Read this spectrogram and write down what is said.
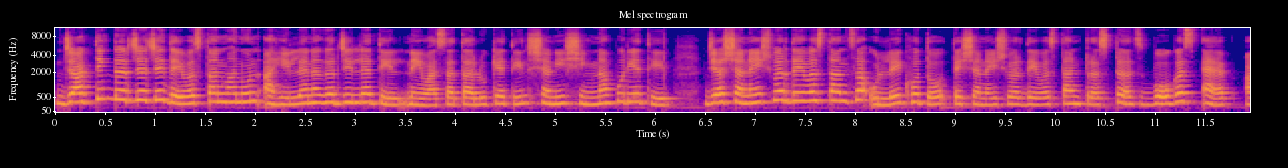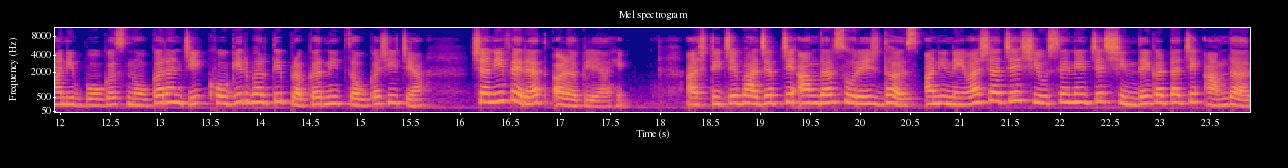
जागतिक दर्जाचे देवस्थान म्हणून अहिल्यानगर जिल्ह्यातील नेवासा तालुक्यातील शनी शिंगणापूर येथील ज्या शनैश्वर देवस्थानचा उल्लेख होतो ते शनैश्वर देवस्थान ट्रस्टच बोगस ॲप आणि बोगस नोकरांची खोगीर भरती प्रकरणी चौकशीच्या शनिफेऱ्यात अडकले आहे. आष्टीचे भाजपचे आमदार सुरेश धस आणि नेवाशाचे शिवसेनेचे शिंदे गटाचे आमदार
